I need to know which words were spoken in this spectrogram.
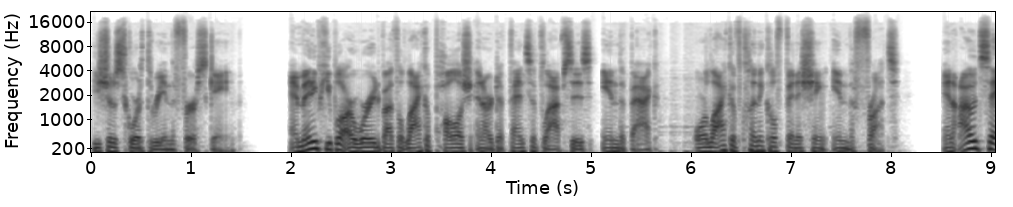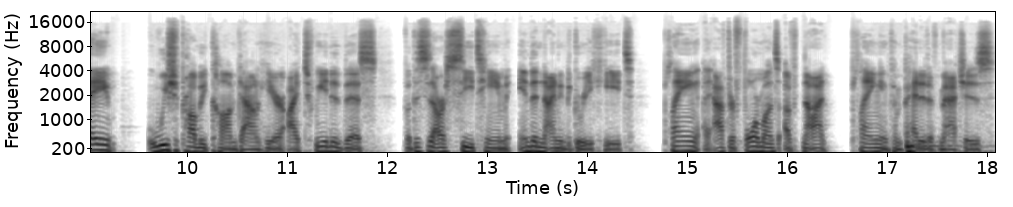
He should have scored three in the first game. And many people are worried about the lack of polish and our defensive lapses in the back, or lack of clinical finishing in the front. And I would say we should probably calm down here. I tweeted this, but this is our C team in the 90 degree heat, playing after four months of not playing in competitive matches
